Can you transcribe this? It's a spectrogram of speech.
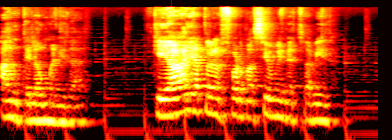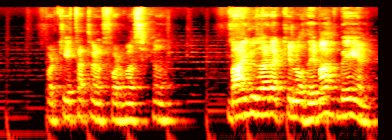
ante la humanidad que haya transformación en nuestra vida, porque esta transformación va a ayudar a que los demás vean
